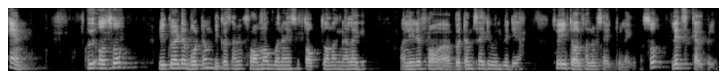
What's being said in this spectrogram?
And we also' required the bottom because আমি ফ্ৰমৱৰ্ক বনাই আছোঁ টপটো আমাক নালাগে। Only the uh, bottom side will be there. So it all follow side to like so let's calculate.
